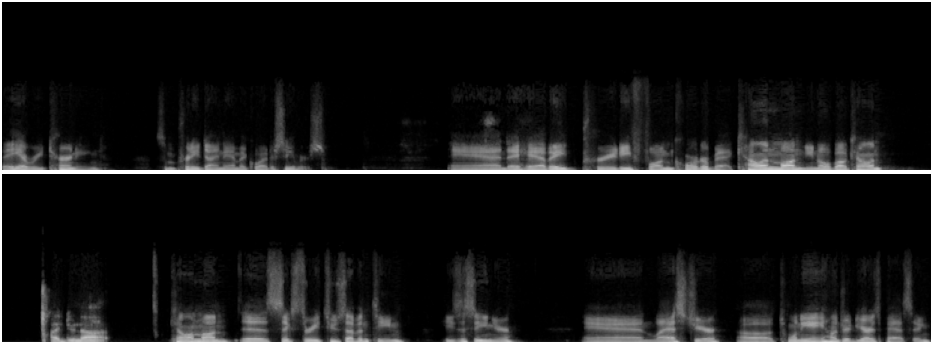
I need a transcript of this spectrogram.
they are returning some pretty dynamic wide receivers. And they have a pretty fun quarterback. Kellen Mond. You know about Kellen? I do not. Kellen Mond is 6'3, 217. He's a senior. And last year, uh, 2,800 yards passing,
